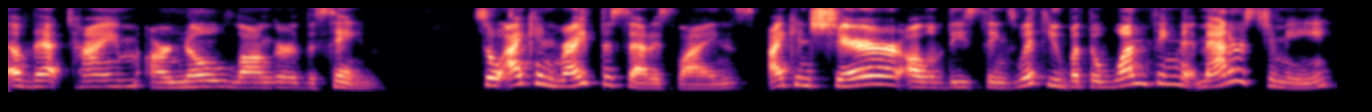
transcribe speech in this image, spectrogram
of that time are no longer the same. So I can write the saddest lines, I can share all of these things with you, but the one thing that matters to me,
